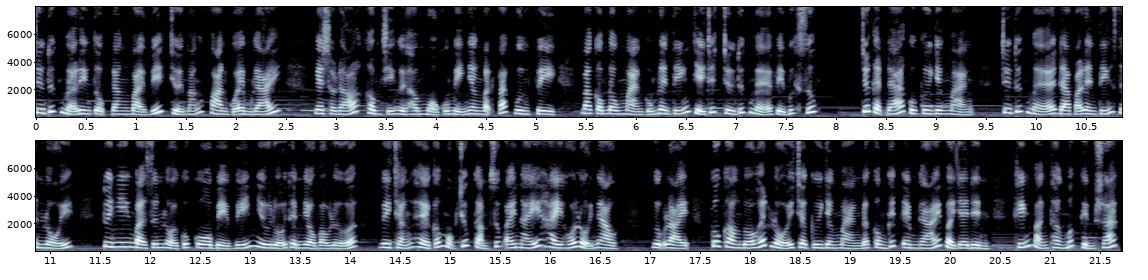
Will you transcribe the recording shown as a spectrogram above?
Trương Tuyết Mễ liên tục đăng bài viết chửi mắng fan của em gái. Ngay sau đó, không chỉ người hâm mộ của mỹ nhân Bạch Phát Vương Phi, mà cộng đồng mạng cũng lên tiếng chỉ trích Trương Tuyết Mễ vì bức xúc. Trước gạch đá của cư dân mạng, Trương Tuyết Mễ đã phải lên tiếng xin lỗi. Tuy nhiên, bài xin lỗi của cô bị ví như đổ thêm dầu vào lửa vì chẳng hề có một chút cảm xúc áy náy hay hối lỗi nào. Ngược lại, cô còn đổ hết lỗi cho cư dân mạng đã công kích em gái và gia đình, khiến bản thân mất kiểm soát.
